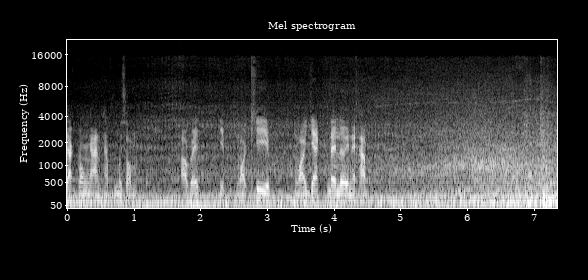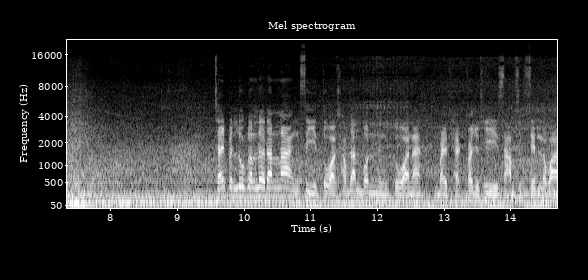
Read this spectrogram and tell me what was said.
จากโรงงานครับคุณผู้ชม เอาไว้ติดหัวคีบ หัวแยกได้เลยนะครับใช้เป็นลูกลันเลอร์ด้านล่าง 4 ตัวครับด้านบน 1 ตัวนะใบแท็กก็อยู่ที่ 30 เซนหรือว่า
